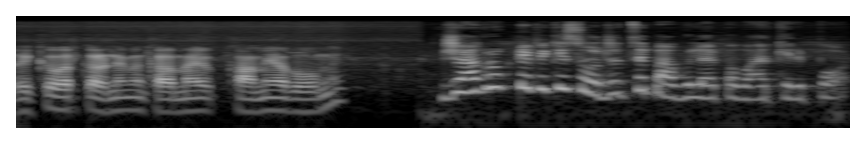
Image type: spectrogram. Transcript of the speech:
रिकवर करने में कामयाब होंगे। जागरूक टीवी की सोजत से बाबूलाल पवार की रिपोर्ट।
